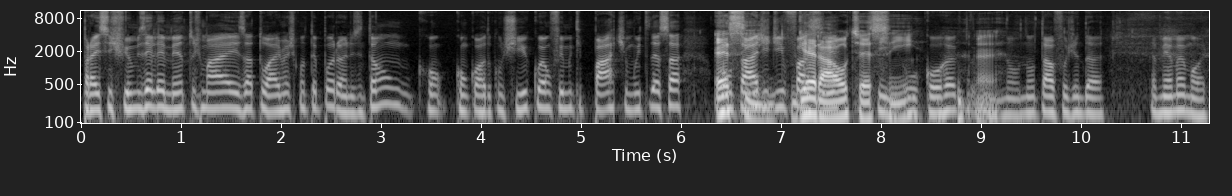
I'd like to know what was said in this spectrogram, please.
para esses filmes elementos mais atuais, mais contemporâneos. Então, con- concordo com o Chico, é um filme que parte muito dessa É vontade sim. de fazer. Get Out é sim. sim. O Corra É. não, não tava fugindo da, da minha memória.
